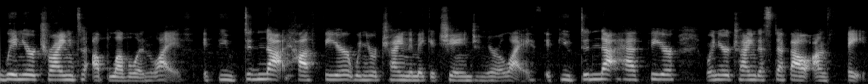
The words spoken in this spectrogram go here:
when you're trying to up level in life, if you did not have fear when you're trying to make a change in your life, if you did not have fear when you're trying to step out on faith,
